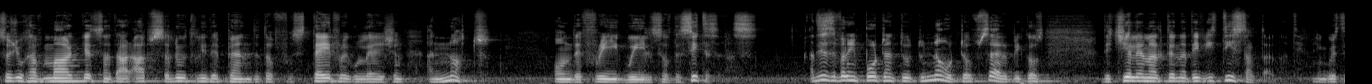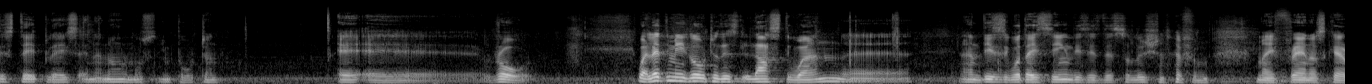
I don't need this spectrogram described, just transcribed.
So you have markets that are absolutely dependent of state regulation and not on the free wills of the citizens. And this is very important to, to note, to observe, because the Chilean alternative is this alternative, in which the state plays an enormous important uh, uh, role. Well, let me go to this last one. Uh, and this is what I think this is the solution from my friend Oscar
